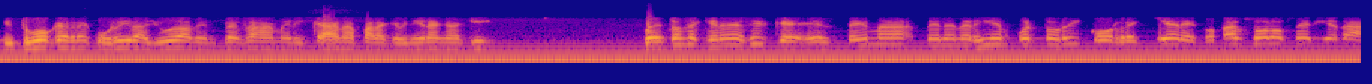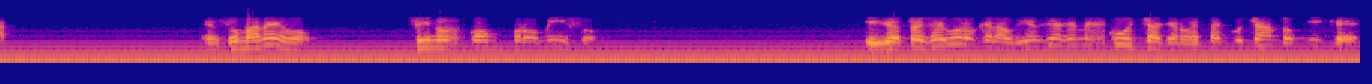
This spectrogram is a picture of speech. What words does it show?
y tuvo que recurrir a ayuda de empresas americanas para que vinieran aquí pues entonces quiere decir que el tema de la energía en Puerto Rico requiere no tan solo seriedad en su manejo, sino compromiso. Y yo estoy seguro que la audiencia que me escucha, que nos está escuchando, Quique,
